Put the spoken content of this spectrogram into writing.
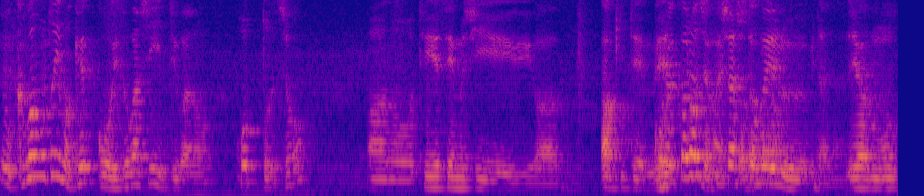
でも熊本今結構忙しいっていうかあのホットでしょ？あの TSMC があ来てこれからじゃないですか？めっちゃ人増えるみたいな。いやもう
